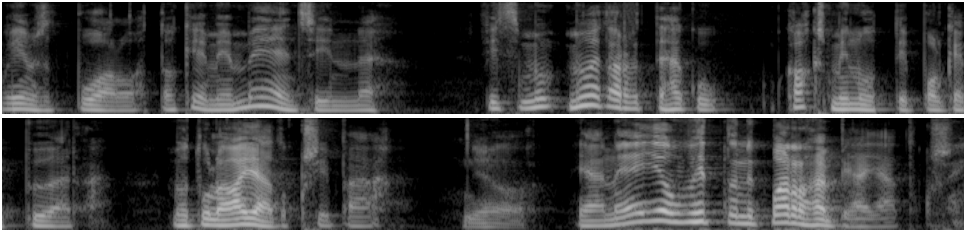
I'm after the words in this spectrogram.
viimeiset puoli vuotta. Okei, me menen sinne. Vitsi, me, me ei tarvitse tehdä kuin kaksi minuuttia polkea pyörää. Me tulee ajatuksia päähän. Joo. Ja ne ei ole vittu nyt parhaimpia ajatuksia.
